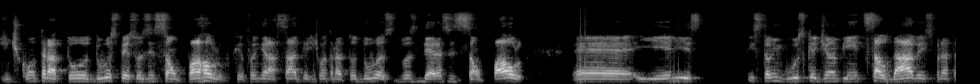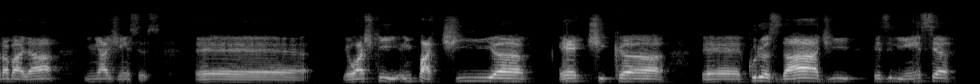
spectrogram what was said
a gente contratou duas pessoas em São Paulo, que foi engraçado que a gente contratou duas, duas lideranças em São Paulo, é, e eles estão em busca de ambientes saudáveis para trabalhar em agências. É, eu acho que empatia, ética, é, curiosidade, resiliência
